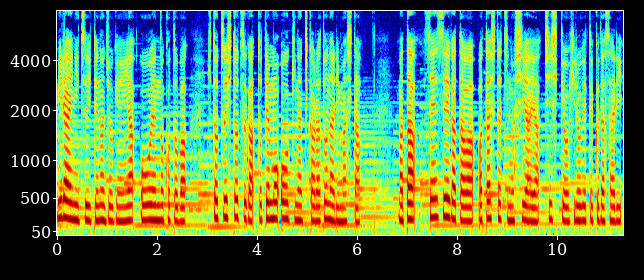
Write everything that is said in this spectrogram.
未来についての助言や応援の言葉一つ一つがとても大きな力となりました。また先生方は私たちの視野や知識を広げてくださり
